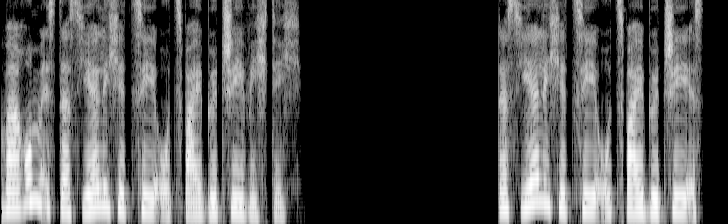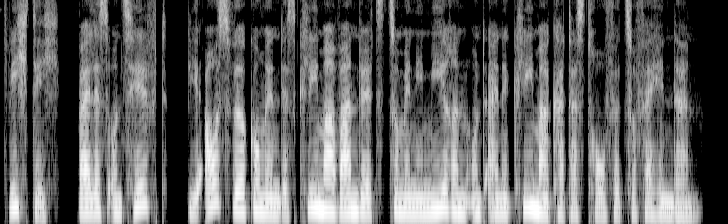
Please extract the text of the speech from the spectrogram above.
Warum ist das jährliche CO2-Budget wichtig? Das jährliche CO2-Budget ist wichtig, weil es uns hilft, die Auswirkungen des Klimawandels zu minimieren und eine Klimakatastrophe zu verhindern.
